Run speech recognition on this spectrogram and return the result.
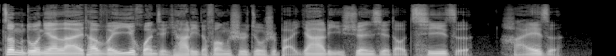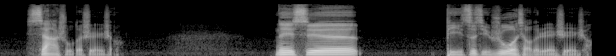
这么多年来，他唯一缓解压力的方式就是把压力宣泄到妻子、孩子、下属的身上，那些比自己弱小的人身上。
